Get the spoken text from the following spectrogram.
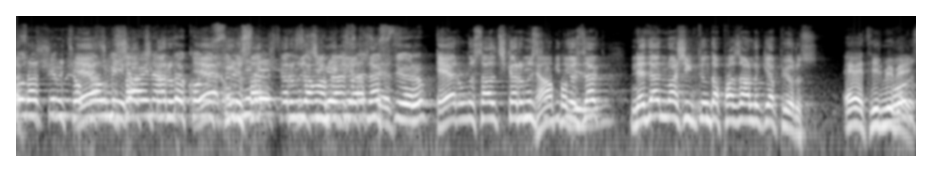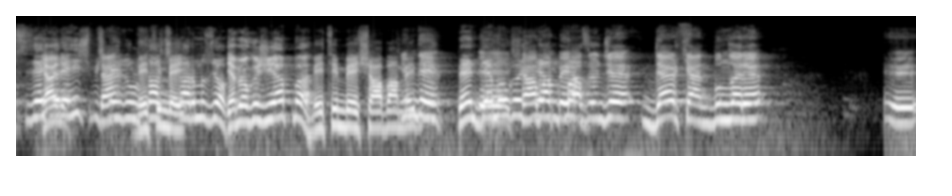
konuşayım. Çok Eğer almayayım. Ulusal aynı anda çıkarım- eğer ulusal çıkarımız ama için ben gidiyorsak- istiyorum. Eğer ulusal çıkarımız için yapabilirim? gidiyorsak neden Washington'da pazarlık yapıyoruz? Evet Hilmi Bey. Doğru size Yani göre hiçbir ben- şeyde ulusal Metin Bey, çıkarımız yok. Demagoji yapma. Metin Bey, Şaban Bey. Şimdi Ben e, demagoji Şaban Bey yapmam. az önce derken bunları e,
